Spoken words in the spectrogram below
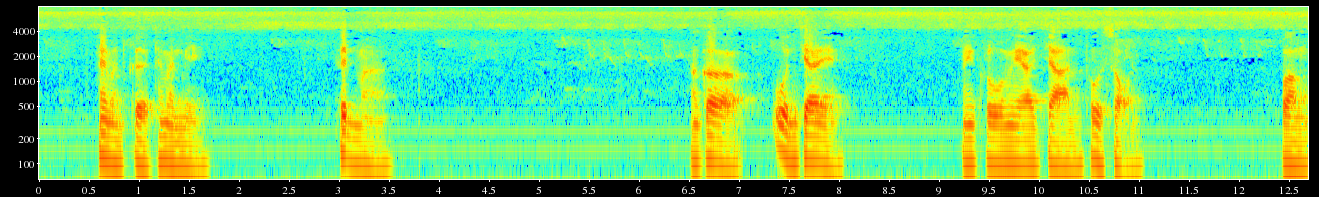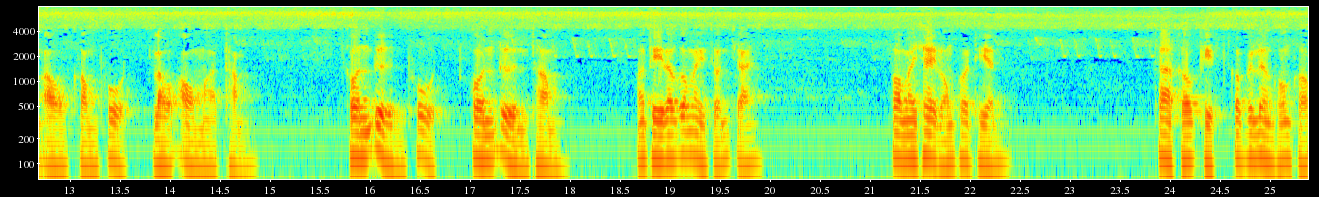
ำให้มันเกิดให้มันมี ขึ้นมา แล้วก็อุ่นใจมีครูมีอาจารย์ผู้สอนฟังเอาคำพูด เราเอามาทำคนอื่นพูด คนอื่นทำบางทีเราก็ไม่สนใจ เพราะไม่ใช่หลวงพ่อเทียน ถ้าเขาผิดก็เป็นเรื่องของเขา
